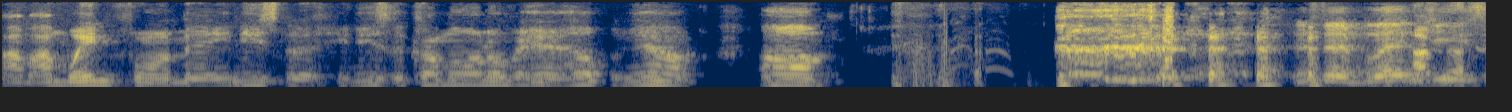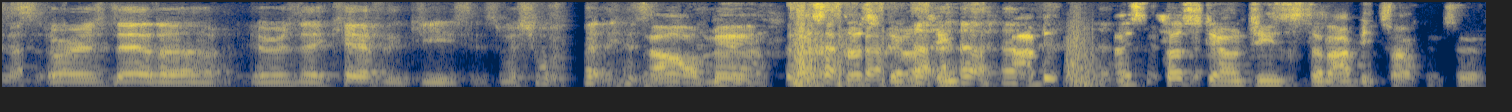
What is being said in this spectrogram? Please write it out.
I'm, I'm waiting for him, man. He needs to he needs to come on over here and help me out. Um, is that black Jesus or is that uh or is that Catholic Jesus? Which one is? Oh man, that's touchdown. Jesus. I be, that's touchdown Jesus that I be talking to.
